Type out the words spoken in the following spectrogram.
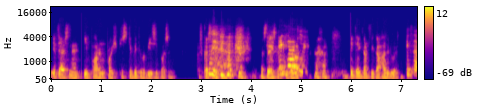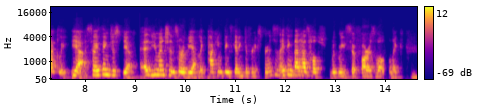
if there's an important project, just give it to a busy person because they, they exactly. They can figure out how to do it. Exactly. Yeah. So i think just yeah as you mentioned sort of yeah like packing things getting different experiences i think that has helped with me so far as well like mm.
